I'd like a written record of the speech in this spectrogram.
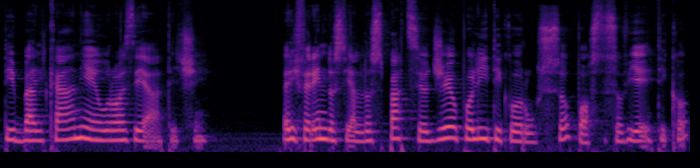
di Balcani euroasiatici, riferendosi allo spazio geopolitico russo post-sovietico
